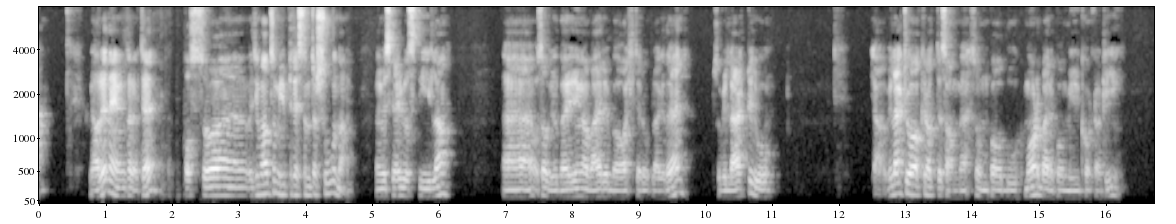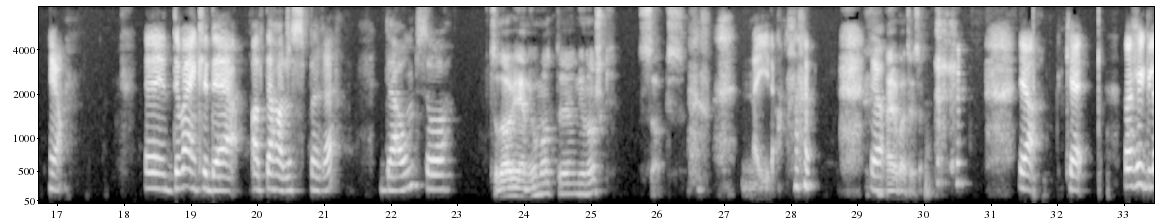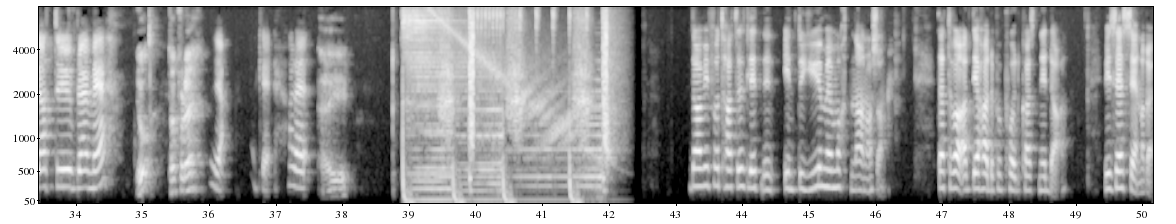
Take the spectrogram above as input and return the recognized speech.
Vi har en egen karakter. Og så eh, vet ikke Vi hadde så mye presentasjoner, men vi skrev jo stiler. Eh, og så hadde vi jo bøying og verb og alt det opplegget der. Så vi lærte jo ja, vi lærte jo akkurat det samme som på bokmål, bare på mye kortere tid. Ja. Eh, det var egentlig det alt jeg hadde å spørre om, så Så da er vi enige om at uh, nynorsk sucks. nei da. ja. Nei, jeg bare tøyser. ja. Ok. Det var hyggelig at du ble med. Jo, takk for det. Ja. Ok. Ha det. Hei. Da har vi fått hatt et lite intervju med Morten Andersson. Dette var alt jeg hadde på podkasten i dag. Vi ses senere.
